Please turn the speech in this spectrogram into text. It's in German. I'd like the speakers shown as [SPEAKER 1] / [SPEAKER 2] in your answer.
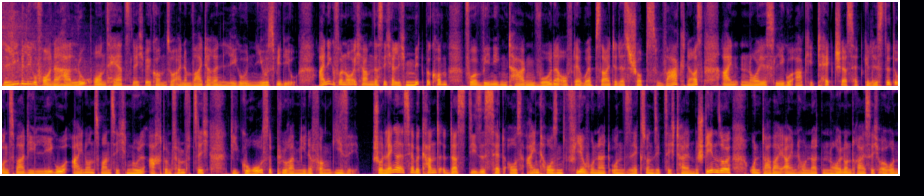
[SPEAKER 1] Liebe Lego-Freunde, hallo und herzlich willkommen zu einem weiteren Lego News Video. Einige von euch haben das sicherlich mitbekommen. Vor wenigen Tagen wurde auf der Webseite des Shops Wagners ein neues Lego Architecture Set gelistet und zwar die Lego 21058, die große Pyramide von Gizeh. Schon länger ist ja bekannt, dass dieses Set aus 1476 Teilen bestehen soll und dabei 139,99 Euro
